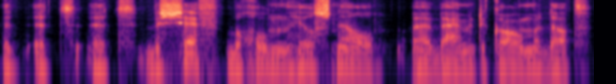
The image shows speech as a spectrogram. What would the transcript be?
het, het, het besef begon heel snel eh, bij me te komen dat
